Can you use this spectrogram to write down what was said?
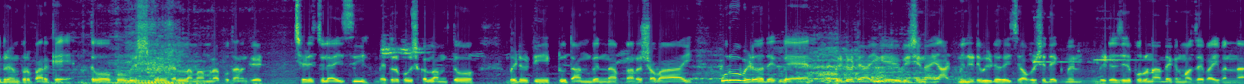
ইব্রাহিমপুর পার্কে। তো প্রবেশ করে ফেললাম আমরা প্রধান গেট ছেড়ে চলে আইছি, ভেতরে প্রবেশ করলাম। তো ভিডিওটি একটু টানবেন না আপনারা সবাই, পুরো ভিডিও দেখবেন। ভিডিওটা আজকে বেশি নাই, আট মিনিটে ভিডিও হয়েছে, অবশ্যই দেখবেন। ভিডিও যদি পুরো না দেখেন, মজাই পাইবেন না।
